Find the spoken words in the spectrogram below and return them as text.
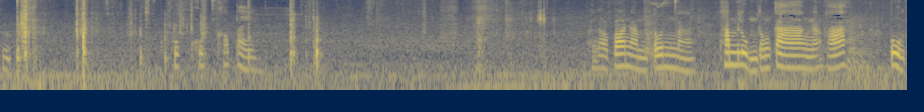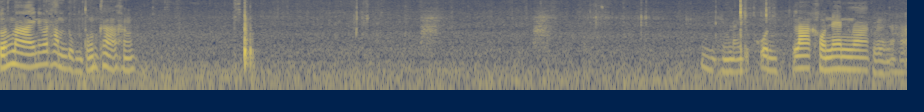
ค ลุกคุกเข้าไป เราก็นำต้นมาทำหลุมตรงกลางนะคะ ปลูกต้นไม้นี่ก็ทำหลุมตรงกลางเห็นไหมทุกคนลากเขาแน่นมากเลยนะคะ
